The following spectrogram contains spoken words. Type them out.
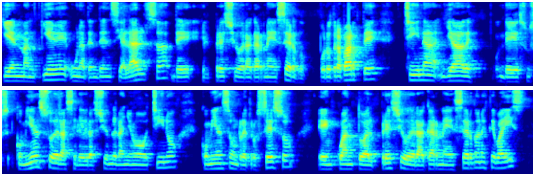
quien mantiene una tendencia al alza del precio de la carne de cerdo. Por otra parte, China ya de, su comienzo de la celebración del Año Nuevo Chino comienza un retroceso en cuanto al precio de la carne de cerdo en este país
